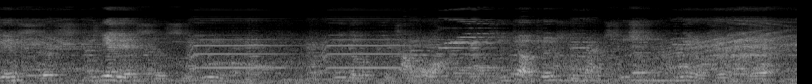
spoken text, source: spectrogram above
连死了，直接连死了十命。你怎么平常我睡觉休息一下，吃屎还没有说很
